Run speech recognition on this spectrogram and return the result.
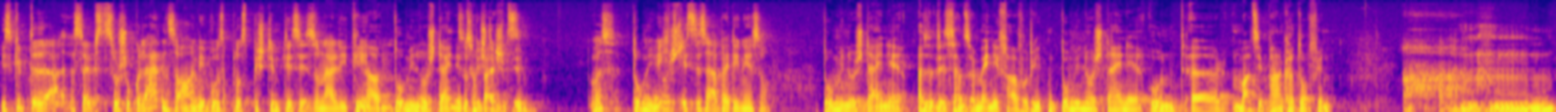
es gibt ja selbst so Schokoladensachen, die wo es bloß bestimmte Saisonalitäten Genau, Dominosteine so zum Beispiel. Was? Dominos. Echt? Ist das auch bei denen so? Dominosteine, also das sind so meine Favoriten. Dominosteine und äh, Marzipankartoffeln. Aha. Mhm.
